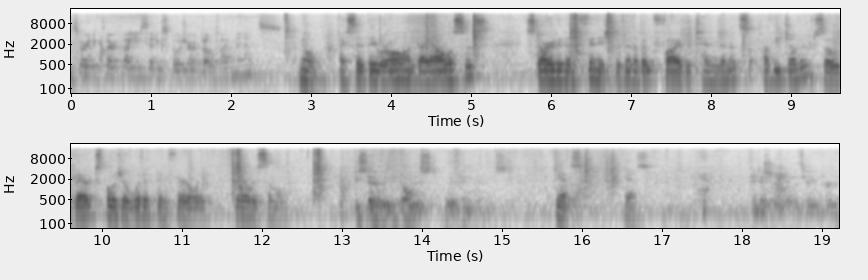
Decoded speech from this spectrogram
Sorry to clarify, you said exposure about five minutes? No, I said they were all on dialysis, started and finished within about five or ten minutes of each other, so their exposure would have been fairly, fairly similar. You said it was noticed within minutes. Yes, yes. Condition of the other three improving?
